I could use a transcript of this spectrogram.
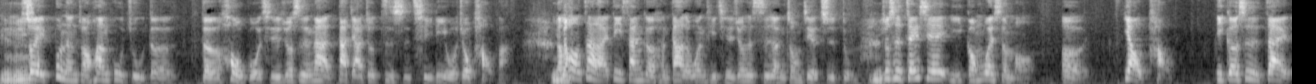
嗯哼，所以不能转换雇主的的后果，其实就是那大家就自食其力，我就跑吧。然后再来第三个很大的问题，其实就是私人中介制度，嗯、就是这些移工为什么呃要跑？一个是在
